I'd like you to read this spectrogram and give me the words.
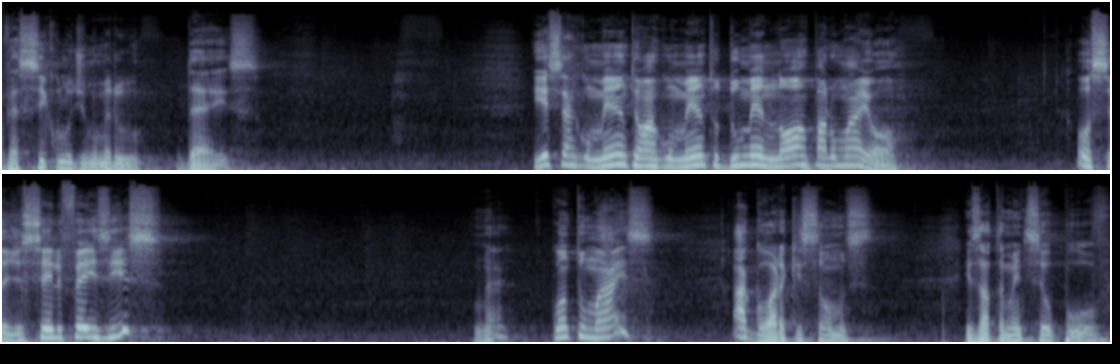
versículo de número 10. E esse argumento é um argumento do menor para o maior. Ou seja, se ele fez isso, né? quanto mais agora que somos exatamente seu povo.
